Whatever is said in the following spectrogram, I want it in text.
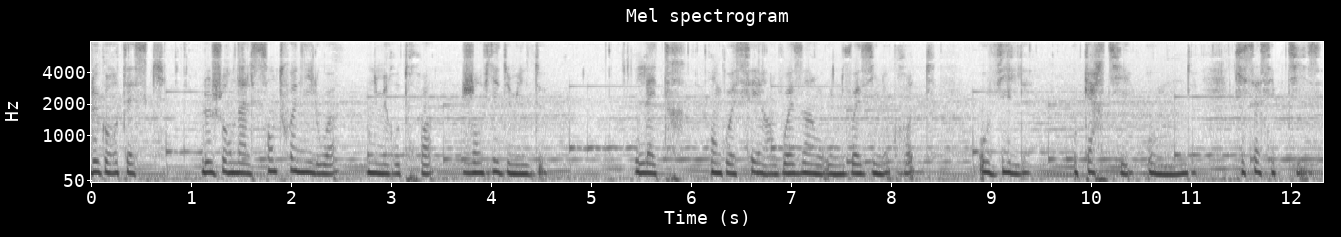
Le Grotesque, le journal Santoine-Illois, numéro 3, janvier 2002. Lettre angoissée à un voisin ou une voisine aux grottes, aux villes, au quartier, au monde, qui s'aseptise,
